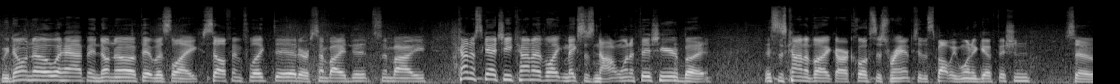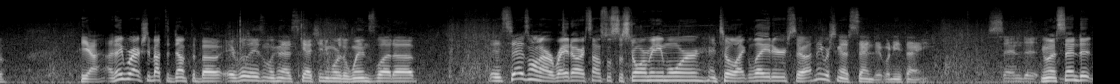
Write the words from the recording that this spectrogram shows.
We don't know what happened. Don't know if it was like self-inflicted or somebody did it to somebody. Kind of sketchy, kind of like makes us not want to fish here, but this is kind of like our closest ramp to the spot we want to go fishing. So yeah, I think we're actually about to dump the boat. It really isn't looking that sketchy anymore. The wind's let up. It says on our radar it's not supposed to storm anymore until like later. So I think we're just gonna send it. What do you think? Send it. You want to send it?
